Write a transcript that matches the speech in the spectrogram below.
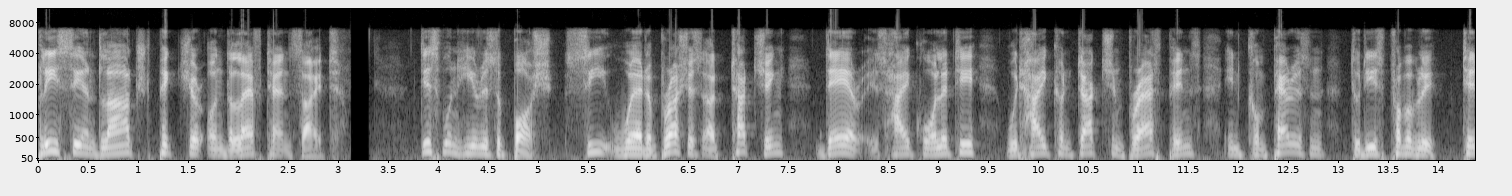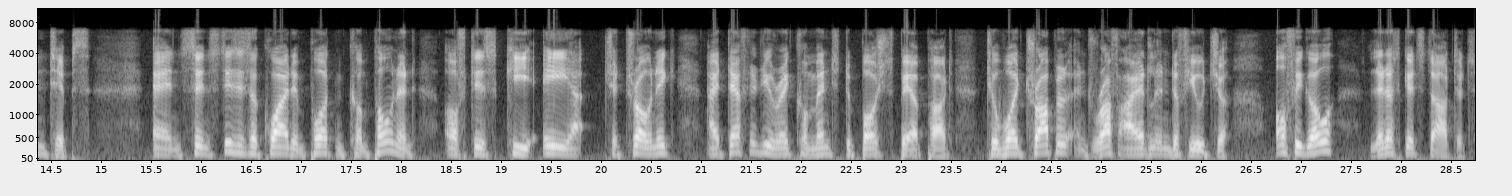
Please see enlarged picture on the left hand side. This one here is a Bosch. See where the brushes are touching, there is high quality with high conduction brass pins in comparison to these probably tin tips. And since this is a quite important component of this key A Jetronic, I definitely recommend the Bosch spare part to avoid trouble and rough idle in the future. Off we go, let us get started.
